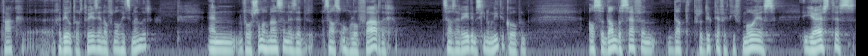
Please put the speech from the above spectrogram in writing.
vaak uh, gedeeld door twee zijn of nog iets minder. En voor sommige mensen is het zelfs ongeloofwaardig. Zelfs een reden misschien om niet te kopen. Als ze dan beseffen dat het product effectief mooi is, juist is,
